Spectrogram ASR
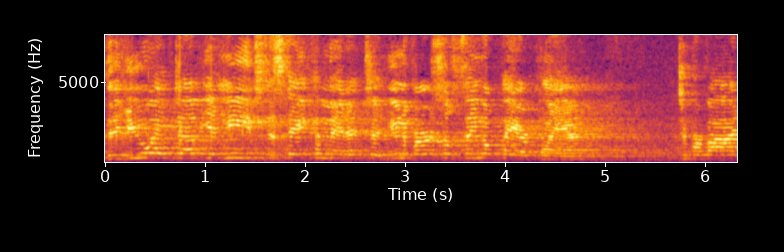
The UAW needs to stay committed to a universal single-payer plan to provide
